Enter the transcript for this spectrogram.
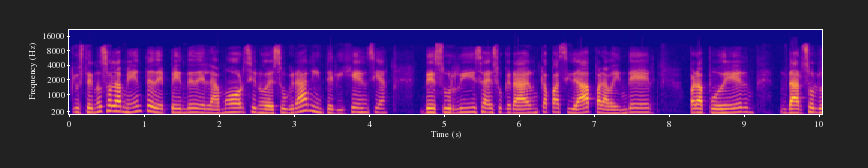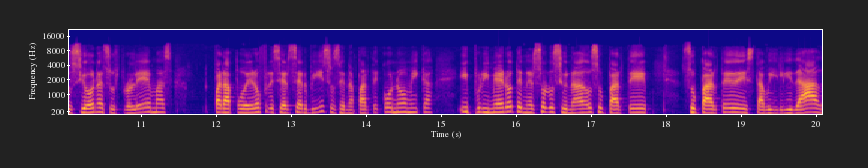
que usted no solamente depende del amor, sino de su gran inteligencia, de su risa, de su gran capacidad para vender, para poder dar solución a sus problemas, para poder ofrecer servicios en la parte económica y primero tener solucionado su parte su parte de estabilidad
